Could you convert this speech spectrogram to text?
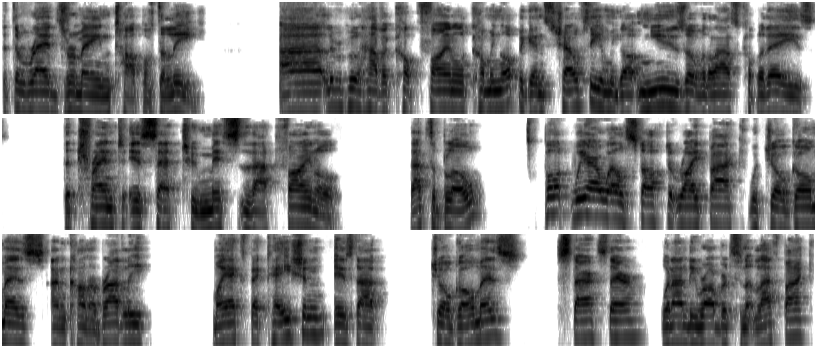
that the Reds remain top of the league. Uh, Liverpool have a cup final coming up against Chelsea, and we got news over the last couple of days that Trent is set to miss that final. That's a blow, but we are well stocked at right back with Joe Gomez and Connor Bradley. My expectation is that Joe Gomez starts there with Andy Robertson at left back.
